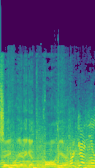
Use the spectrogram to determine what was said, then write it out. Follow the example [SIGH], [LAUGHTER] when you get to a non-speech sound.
see. We're going to get the call here. We're getting the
